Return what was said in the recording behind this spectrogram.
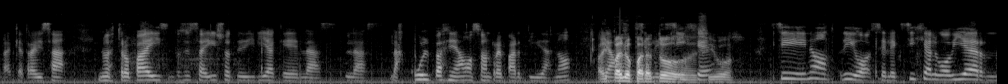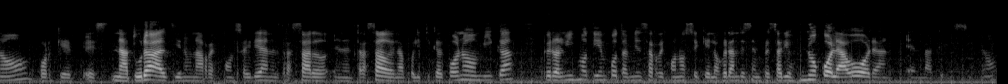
la que atraviesa nuestro país. Entonces ahí yo te diría que las, las, las culpas, digamos, son repartidas, ¿no? Hay palos para todos, decís vos. Sí, no, digo, se le exige al gobierno, porque es natural, tiene una responsabilidad en el trazado, en el trazado de la política económica, pero al mismo tiempo también se reconoce que los grandes empresarios no colaboran en la crisis, ¿no?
